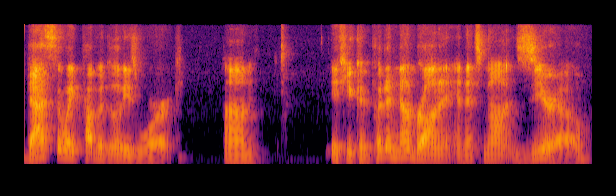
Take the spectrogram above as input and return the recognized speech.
that's the way probabilities work. Um, if you can put a number on it and it's not zero,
